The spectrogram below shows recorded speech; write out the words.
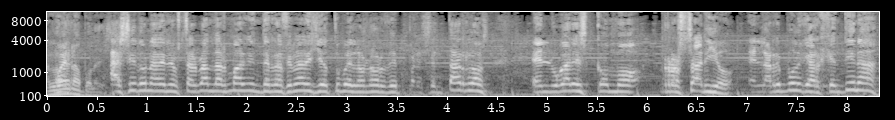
al lado de Bueno, Nápoles. ha sido una de nuestras bandas más internacionales. Yo tuve el honor de presentarlos en lugares como Rosario, en la República Argentina,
